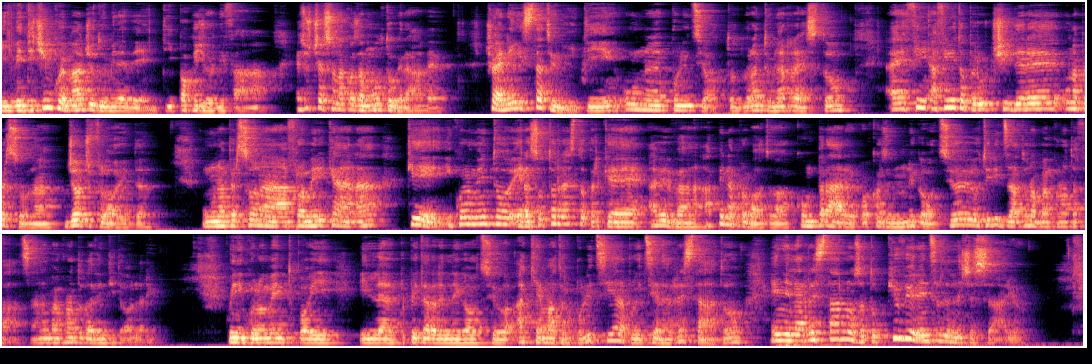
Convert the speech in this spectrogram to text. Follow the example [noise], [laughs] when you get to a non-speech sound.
Il 25 maggio 2020, pochi giorni fa, è successa una cosa molto grave. Cioè, negli Stati Uniti, un poliziotto, durante un arresto, fi ha finito per uccidere una persona, George Floyd, una persona afroamericana che in quel momento era sotto arresto perché aveva appena provato a comprare qualcosa in un negozio e aveva utilizzato una banconota falsa, una banconota da 20 dollari. Quindi in quel momento poi il proprietario del negozio ha chiamato la polizia, la polizia l'ha arrestato e nell'arrestarlo ha usato più violenza del necessario.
